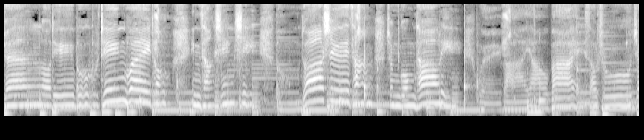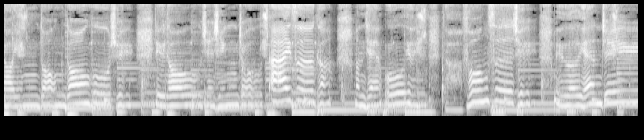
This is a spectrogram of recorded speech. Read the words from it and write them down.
全落地，不停回头，隐藏信息，东躲西藏，成功逃离，尾巴摇摆，扫除脚印，动动呼吸，低头前行，就在此刻，漫天乌云，大风四起，迷了眼睛。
